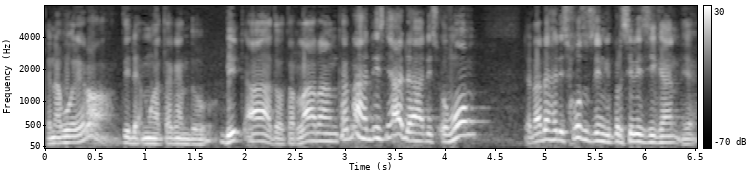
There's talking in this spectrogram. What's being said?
Dan Abu Hurairah tidak mengatakan itu bid'ah atau terlarang karena hadisnya ada hadis umum dan ada hadis khusus yang diperselisihkan ya.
